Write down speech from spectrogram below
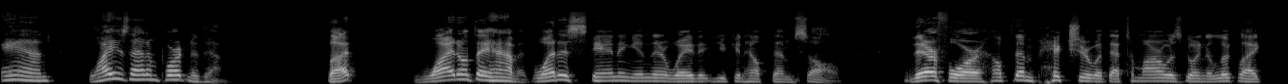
And why is that important to them? But why don't they have it? What is standing in their way that you can help them solve? Therefore, help them picture what that tomorrow is going to look like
